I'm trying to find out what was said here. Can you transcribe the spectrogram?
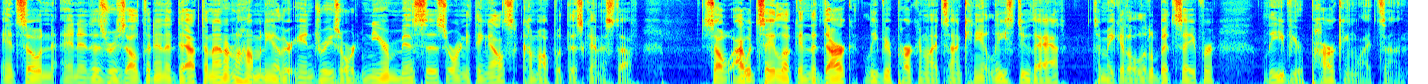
And so, and it has resulted in a death, and I don't know how many other injuries or near misses or anything else come up with this kind of stuff. So I would say, look, in the dark, leave your parking lights on. Can you at least do that to make it a little bit safer? Leave your parking lights on.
